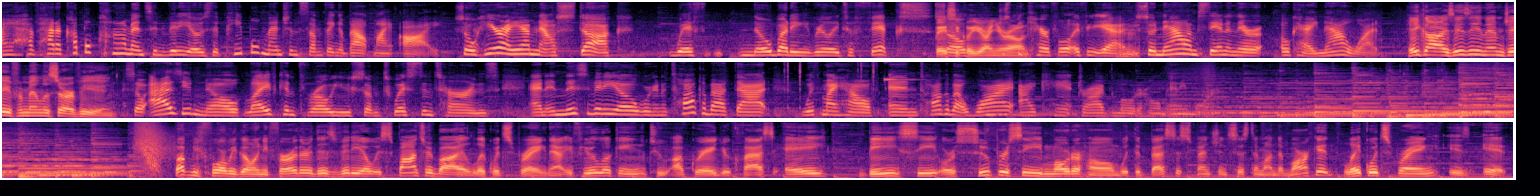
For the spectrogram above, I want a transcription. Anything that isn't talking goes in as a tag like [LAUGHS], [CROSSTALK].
I have had a couple comments in videos that people mentioned something about my eye. So here I am now stuck with nobody really to fix. Basically, so you're on your just own. Be careful if you, yeah. Mm-hmm. So now I'm standing there, okay, now what? Hey guys, Izzy and MJ from Endless RVing. So as you know, life can throw you some twists and turns. And in this video, we're gonna talk about that with my health and talk about why I can't drive the motorhome anymore. But before we go any further, this video is sponsored by Liquid Spring. Now, if you're looking to upgrade your Class A, B, C, or Super C motorhome with the best suspension system on the market, Liquid Spring is it.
